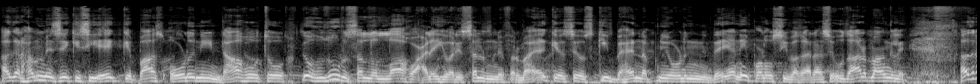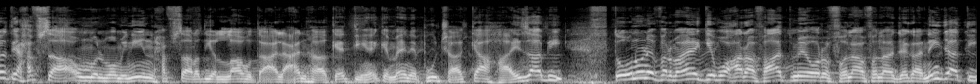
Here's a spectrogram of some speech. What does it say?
اگر ہم میں سے کسی ایک کے پاس اوڑنی نہ ہو تو حضور صلی صلی اللہ علیہ وآلہ وسلم نے فرمایا کہ اسے اس کی بہن اپنی اوڑنی دے یعنی پڑوسی وغیرہ سے ادھار مانگ لے۔ حضرت حفصہ، ام المومنین حفصہ رضی اللہ تعالی عنہ کہتی ہیں کہ میں نے پوچھا، کیا حائزہ بھی؟ تو انہوں نے فرمایا کہ وہ عرفات میں اور فلاں فلاں جگہ نہیں جاتی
